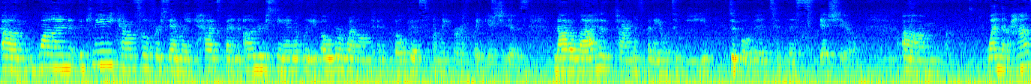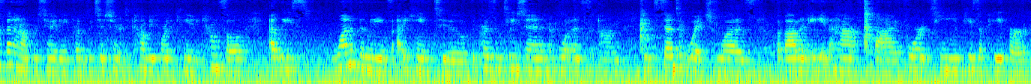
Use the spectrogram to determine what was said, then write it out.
Um, one, the Community Council for Sand Lake has been understandably overwhelmed and focused on the earthquake issues. Not a lot of time has been able to be devoted to this issue. Um, when there has been an opportunity for the petitioner to come before the Community Council, at least one of the meetings I came to, the presentation was, um, the extent of which was about an eight and a half by 14 piece of paper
